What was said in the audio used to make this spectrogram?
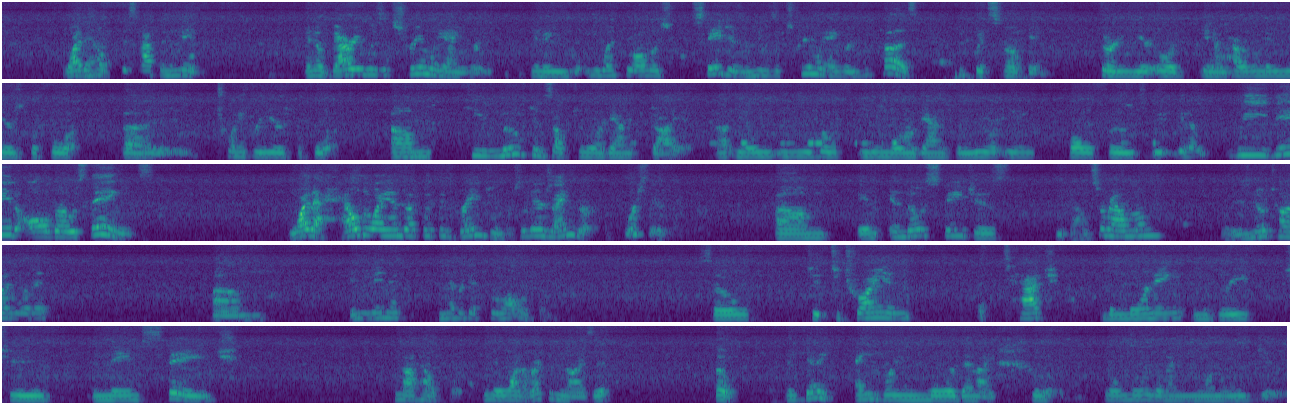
Why the hell did this happen to me? I know Barry was extremely angry. You know, he, he went through all those stages and he was extremely angry because he quit smoking 30 years or, you know, however many years before, uh, 23 years before. Um, he moved himself to an organic diet. Uh, you know, we, we were both eating more organically. We were eating whole foods. We, you know, we did all those things. Why the hell do I end up with this brain tumor? So there's anger. Of course, there's anger. Um, in in those stages, you bounce around them. There is no time limit, um, and you may ne- never get through all of them. So, to to try and attach the mourning and the grief to the named stage, not helpful. You may want to recognize it. Oh, I'm getting angry more than I should, or more than I normally do.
